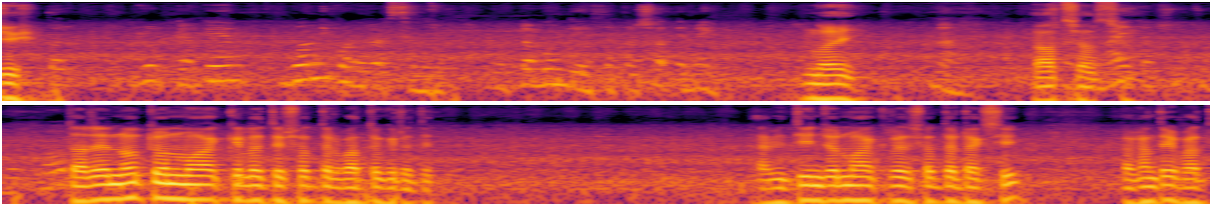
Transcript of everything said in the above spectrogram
জি। তার বন্দি করে রাখছে হুজুর বন্দি আছে তার সাথে নেই। নাই? না। আচ্ছা, আচ্ছা। তাহলে নতুন মহাকেলাতে সর্দার বাধ্য করে দেন আমি তিনজন মহাকেলাতে সর্দার ডাকছি ওখান থেকে বাধ্য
